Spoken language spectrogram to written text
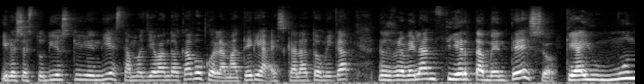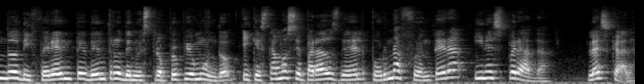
y los estudios que hoy en día estamos llevando a cabo con la materia a escala atómica nos revelan ciertamente eso, que hay un mundo diferente dentro de nuestro propio mundo y que estamos separados de él por una frontera inesperada, la escala.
